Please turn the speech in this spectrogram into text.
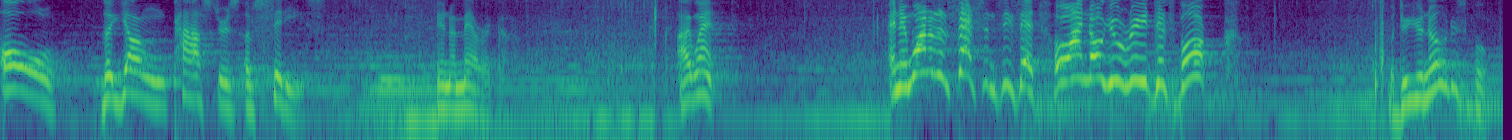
all the young pastors of cities in America. I went. And in one of the sessions, he said, Oh, I know you read this book, but do you know this book?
